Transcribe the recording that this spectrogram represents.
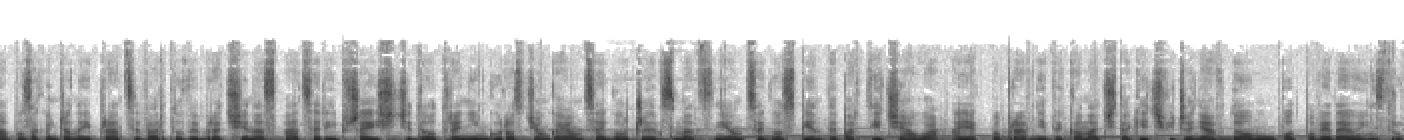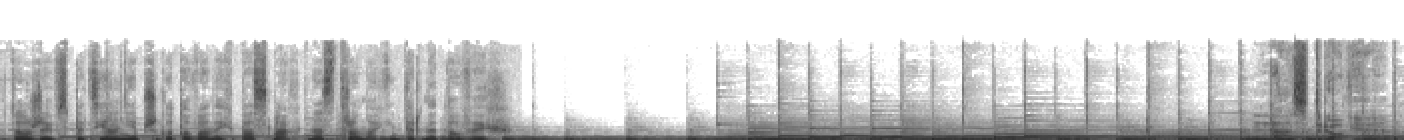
A po zakończonej pracy warto wybrać się na spacer i przejść do treningu rozciągającego czy wzmacniającego spięte partie ciała. A jak poprawnie wykonać takie ćwiczenia w domu, podpowiadają instruktorzy w specjalnie przygotowanych pasmach na stronach internetowych. Na zdrowie.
